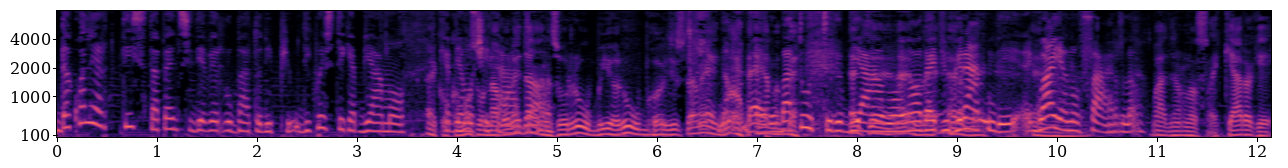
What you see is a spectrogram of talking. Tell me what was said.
Da quale artista pensi di aver rubato di più? Di questi che abbiamo, che Ecco, abbiamo come sono citato? napoletana, sono rubo, io rubo, giustamente. No, Eh, beh, ruba vabbè. tutti, Eh, rubiamo, eh, no? Dai più eh, grandi. beh, E guai eh. a non farlo. Guarda, non lo so, è chiaro che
